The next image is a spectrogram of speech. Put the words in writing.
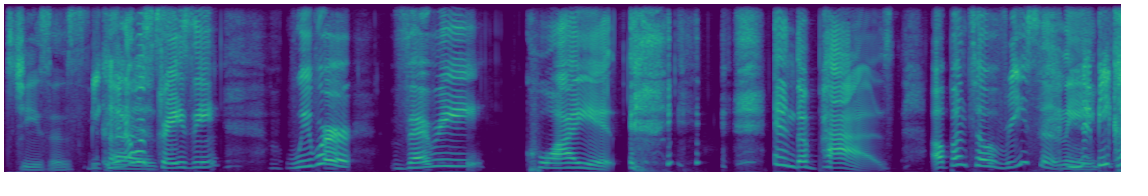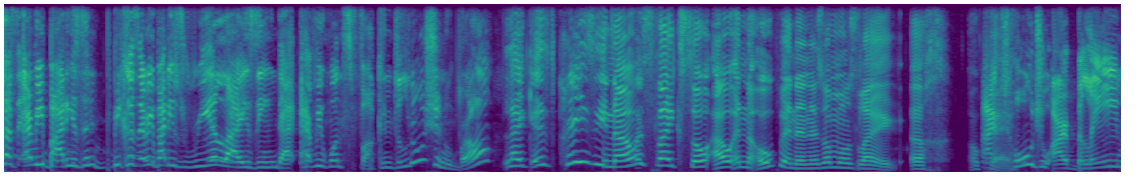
Jesus. because you know what's crazy? We were very quiet in the past up until recently. Because everybody's in, because everybody's realizing that everyone's fucking delusional, bro. like it's crazy now. It's like so out in the open, and it's almost like ugh. Okay. I told you I blame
